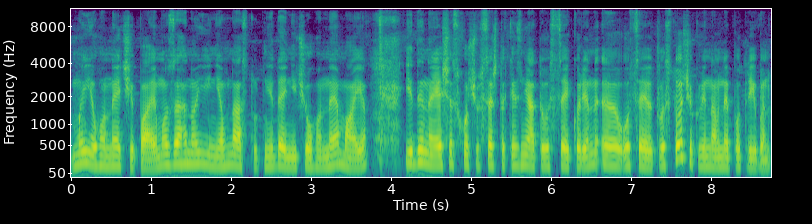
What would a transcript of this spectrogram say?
Ми його не чіпаємо. Загноїння в нас тут ніде нічого немає. Єдине, я зараз хочу все ж таки зняти ось цей, корін... е, оцей от листочок, він нам не потрібен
